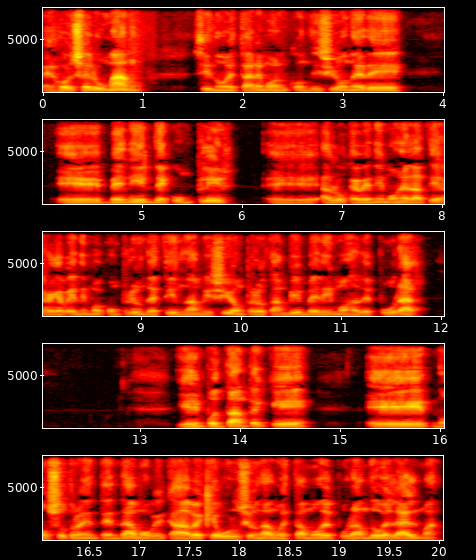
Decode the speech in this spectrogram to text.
mejor ser humano, sino estaremos en condiciones de eh, venir, de cumplir eh, a lo que venimos en la tierra, que venimos a cumplir un destino, una misión, pero también venimos a depurar. Y es importante que eh, nosotros entendamos que cada vez que evolucionamos estamos depurando el alma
